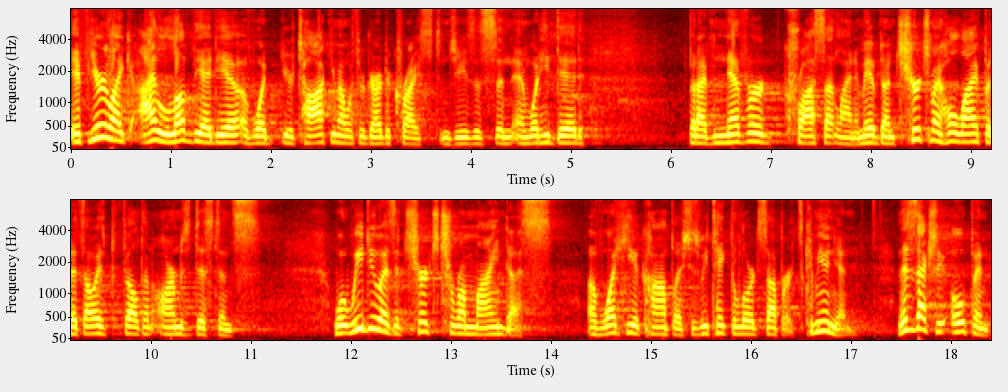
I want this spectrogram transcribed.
If you're like, I love the idea of what you're talking about with regard to Christ and Jesus and, and what he did, but I've never crossed that line. I may have done church my whole life, but it's always felt an arm's distance. What we do as a church to remind us of what he accomplished is we take the Lord's Supper. It's communion. And this is actually open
